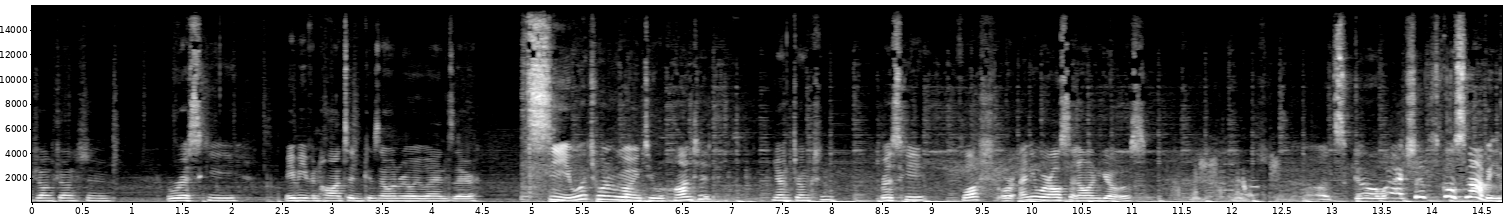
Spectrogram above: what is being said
Junk Junction, Risky, maybe even Haunted, because no one really lands there. Let's see, which one are we going to? Haunted, Junk Junction, Risky, Flush, or anywhere else that no one goes? Let's go, actually, let's go Snobby.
